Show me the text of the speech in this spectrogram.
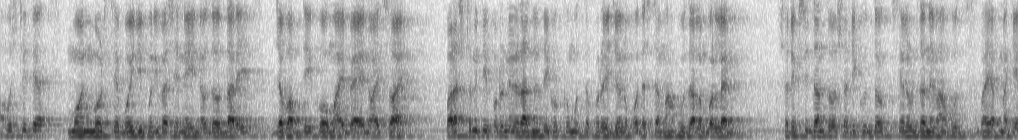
অপুষ্টিতে, মন মরছে বৈরী পরিবেশে নেই নজরদারি জবাবদি কমায় ব্যয় নয় ছয়। পররাষ্ট্রনীতি পূরণের রাজনৈতিক ঐক্যমত্য প্রয়োজন, উপদেষ্টা মাহফুজ আলম বললেন। সঠিক সিদ্ধান্ত, সঠিক উদ্যোগ, সেলুট জানে মাহফুজ ভাই আপনাকে।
